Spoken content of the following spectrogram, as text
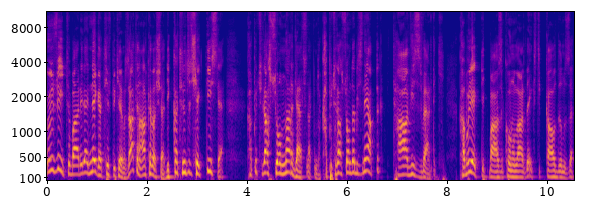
Özü itibariyle negatif bir kelime. Zaten arkadaşlar dikkatinizi çektiyse kapitülasyonlar gelsin aklımda. Kapitülasyonda biz ne yaptık? Taviz verdik. Kabul ettik bazı konularda eksik kaldığımızı,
